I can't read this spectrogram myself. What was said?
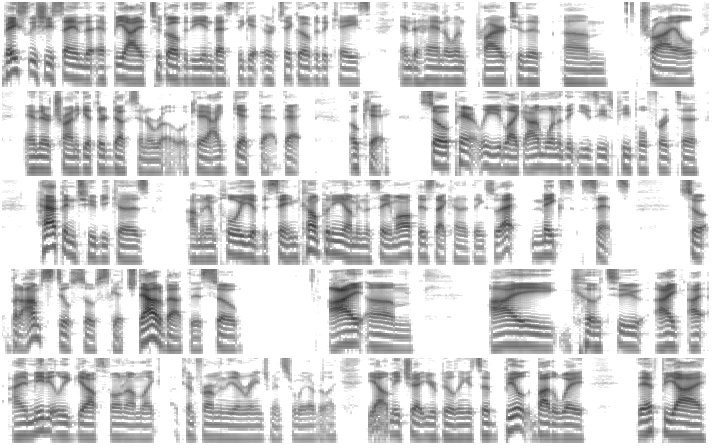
basically she's saying the FBI took over the investigate or took over the case and the handling prior to the um, trial, and they're trying to get their ducks in a row. Okay, I get that. That okay. So apparently, like I'm one of the easiest people for it to happen to because I'm an employee of the same company, I'm in the same office, that kind of thing. So that makes sense. So, but I'm still so sketched out about this. So I um I go to I, I I immediately get off the phone. I'm like confirming the arrangements or whatever. Like, yeah, I'll meet you at your building. It's a build. By the way, the FBI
